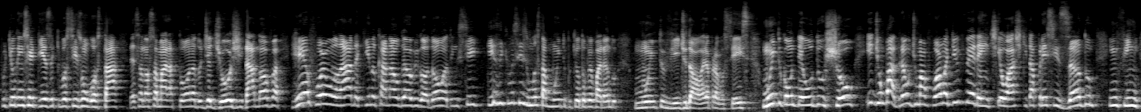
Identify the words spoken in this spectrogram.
porque eu tenho certeza que vocês vão gostar dessa nossa maratona do dia de hoje, da nova reformulada aqui no canal do El Bigodon. Eu tenho certeza que vocês vão gostar muito, porque eu tô preparando muito vídeo da hora pra vocês, muito conteúdo show e de um padrão, de uma forma diferente. Eu acho que tá precisando, enfim,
